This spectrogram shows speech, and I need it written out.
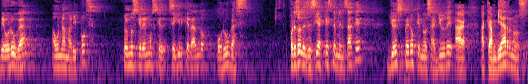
de oruga a una mariposa pero nos queremos seguir quedando orugas. Por eso les decía que este mensaje yo espero que nos ayude a, a cambiarnos,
